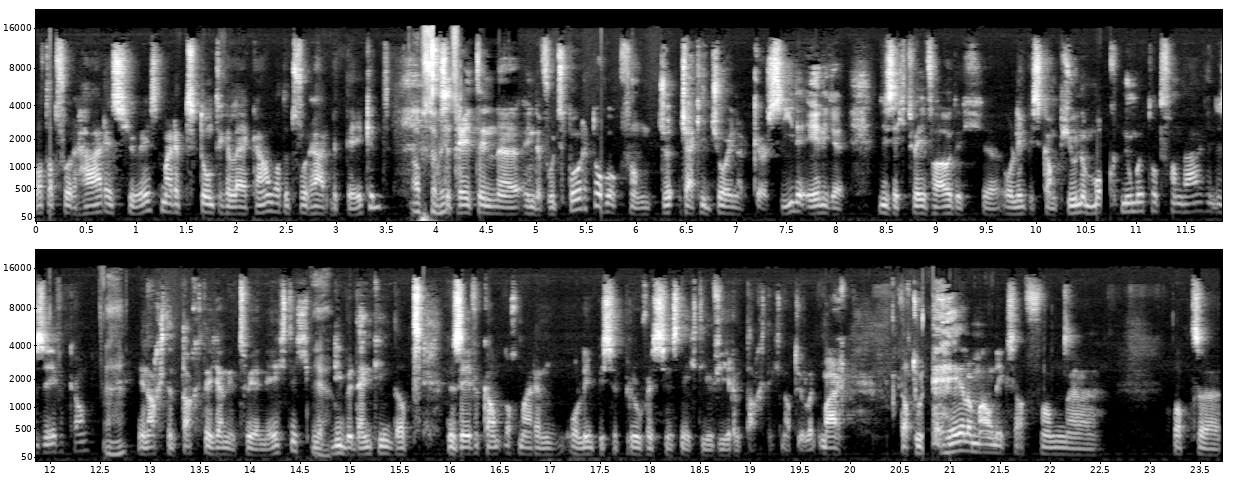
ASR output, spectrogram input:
wat dat voor haar is geweest. Maar het toont tegelijk aan wat het voor haar betekent. Absoluut. Ze treedt in, uh, in de voetsporen toch ook van Jackie Joyner-Kersee, de enige die zich tweevoudig uh, Olympisch kampioene mocht noemen tot vandaag in de zevenkamp. Uh-huh. In 88 en in 92. Met die bedenking dat de zevenkamp nog maar een Olympische proef is sinds 1984 natuurlijk. Maar dat doet helemaal niks af van... Wat uh,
